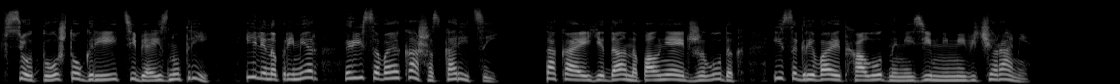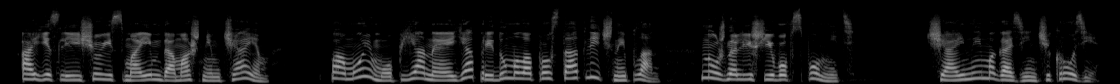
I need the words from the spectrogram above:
все то, что греет тебя изнутри. Или, например, рисовая каша с корицей. Такая еда наполняет желудок и согревает холодными зимними вечерами. А если еще и с моим домашним чаем, по-моему, пьяная я придумала просто отличный план. Нужно лишь его вспомнить. Чайный магазинчик Рози.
